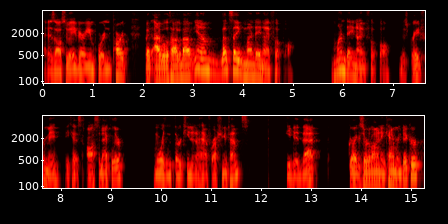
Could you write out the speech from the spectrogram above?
that is also a very important part. But I will talk about, you know, let's say Monday Night Football. Monday Night Football was great for me because Austin Ekeler, more than 13 and a half rushing attempts. He did that. Greg Zuerlein and Cameron Dicker,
